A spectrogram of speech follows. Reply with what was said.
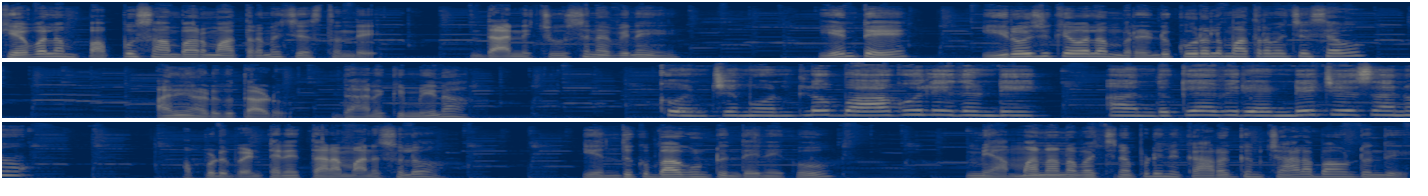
కేవలం పప్పు సాంబార్ మాత్రమే చేస్తుంది. దాన్ని చూసిన విని ఏంటే ఈరోజు కేవలం రెండు కూరలు మాత్రమే చేశావు? అని అడుగుతాడు. దానికి మీనా కొంచెం ఒంట్లో బాగోలేదండి. అందుకే అవి రెండే చేశాను. అప్పుడు వెంటనే తన మనసులో ఎందుకు బాగుంటుందే నీకు? మీ అమ్మ నాన్న వచ్చినప్పుడు నీకు ఆరోగ్యం చాలా బాగుంటుంది.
